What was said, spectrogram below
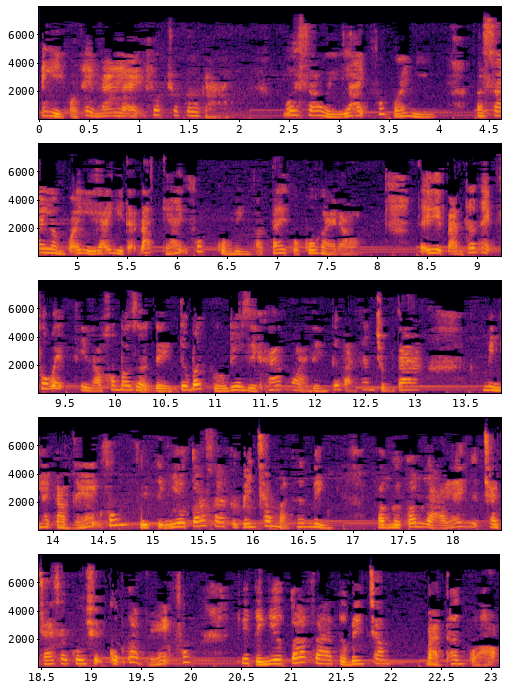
anh ấy có thể mang lại hạnh phúc cho cô gái. Ngôi sao ấy là hạnh phúc của anh ấy, và sai lầm của anh ấy là anh ấy đã đặt cái hạnh phúc của mình vào tay của cô gái đó tại vì bản thân hạnh phúc ấy, thì nó không bao giờ đến từ bất cứ điều gì khác ngoài đến từ bản thân chúng ta. Mình hãy cảm thấy hạnh phúc vì tình yêu toát ra từ bên trong bản thân mình. Và người con gái hay người chàng trai trong câu chuyện cũng cảm thấy hạnh phúc khi tình yêu toát ra từ bên trong bản thân của họ.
